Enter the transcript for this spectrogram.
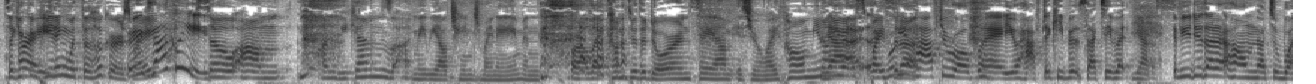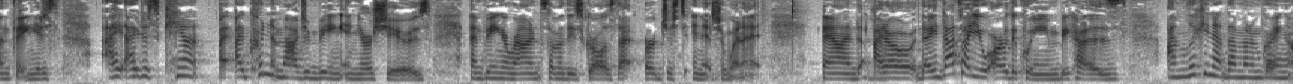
it's like you're right. competing with the hookers, right? Exactly. So um, on weekends, maybe I'll change my name and or I'll like come through the door and say, um, "Is your wife home?" You know, you gotta spice well, it up. You have to role play. You have to keep it sexy. But Yes. if you do that at home, that's one thing. You just, I, I just can't. I, I couldn't imagine being in your shoes and being around some of these girls that are just in it to win it. And I don't. That's why you are the queen because I'm looking at them and I'm going.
